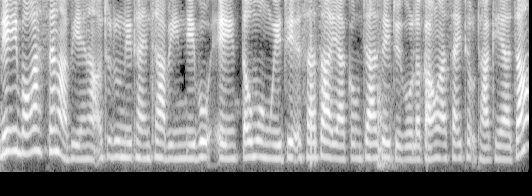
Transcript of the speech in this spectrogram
နေအိမ်ပေါ်ကဆင်းလာပြီးရင်တော့အတူတူနေထိုင်ကြပြီးနေဖို့အိမ်သုံးဖို့ငွေကြေးအစားအစာအရာကုန်ကြစိတ်တွေကို၎င်းကစိုက်ထုတ်ထားခဲ့ရကြောင်း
